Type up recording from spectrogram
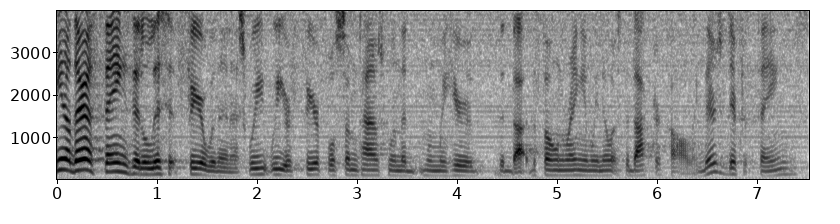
You know, there are things that elicit fear within us. We, we are fearful sometimes when, the, when we hear the, the phone ring and we know it's the doctor calling. There's different things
